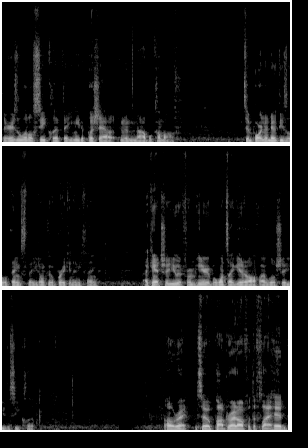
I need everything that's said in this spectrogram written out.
there is a little C-clip that you need to push out and then the knob will come off it's important to note these little things so that you don't go breaking anything. I can't show you it from here, but once I get it off, I will show you the C-clip. Alright, so popped right off with the flathead.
